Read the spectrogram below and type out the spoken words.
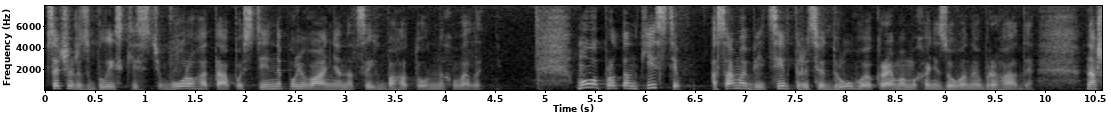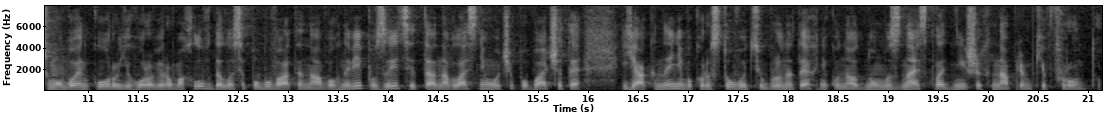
Все через близькість ворога та постійне полювання на цих багатонних велетнів. Мова про танкістів, а саме бійців 32-ї окремої механізованої бригади. Нашому воєнкору Єгорові Ромахлу вдалося побувати на вогневій позиції та на власні очі побачити, як нині використовують цю бронетехніку на одному з найскладніших напрямків фронту.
